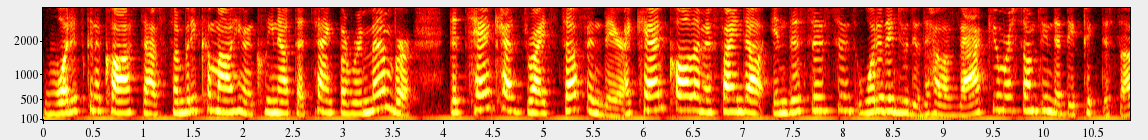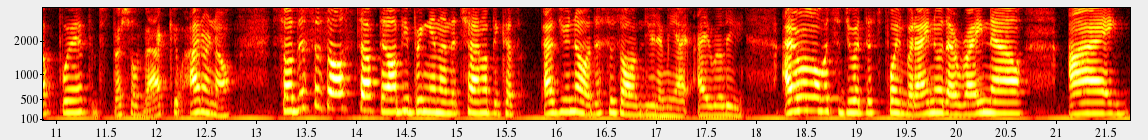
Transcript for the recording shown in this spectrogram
what it's going to cost to have somebody come out here and clean out that tank. But remember the tank has dried stuff in there. I can't call them and find out in this instance what do they do? Do they have a vacuum or something that they pick this up with a special vacuum? I don't know. So this is all stuff that i'll be bringing on the channel because as you know this is all new to me. I, I really I don't know what to do at this point, but I know that right now I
